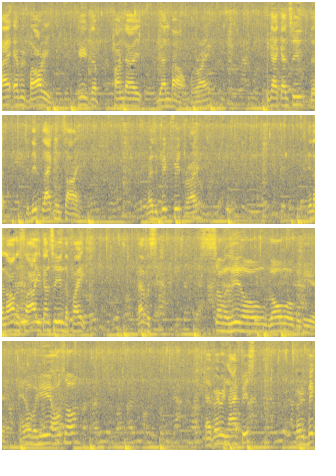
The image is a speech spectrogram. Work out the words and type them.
Hi everybody, here's the panda Yuanbao, alright? You guys can see the, the deep black inside. Very big feet, right? In another side, you can see in the face. Have a, some little gold over here. And over here also, a very nice fish, very big.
